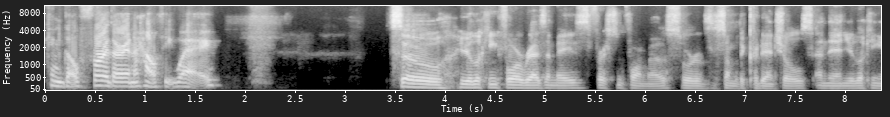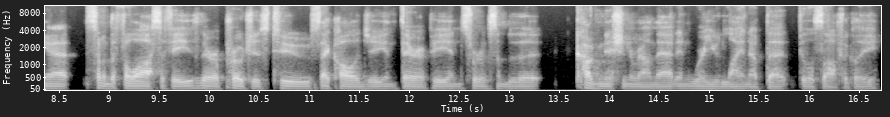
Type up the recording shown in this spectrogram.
can go further in a healthy way? So you're looking for resumes first and foremost, sort of some of the credentials, and then you're looking at some of the philosophies, their approaches to psychology and therapy, and sort of some of the cognition around that and where you line up that philosophically.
